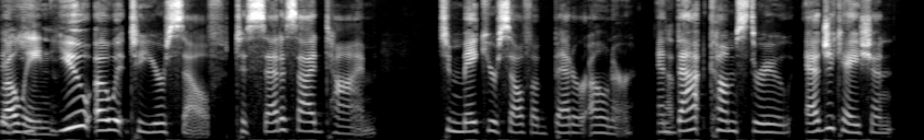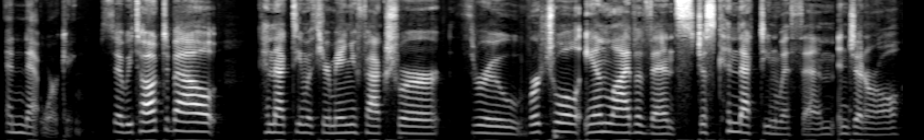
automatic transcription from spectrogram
that you- Growing. you owe it to yourself to set aside time to make yourself a better owner. And that comes through education and networking. So we talked about connecting with your manufacturer through virtual and live events, just connecting with them in general.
